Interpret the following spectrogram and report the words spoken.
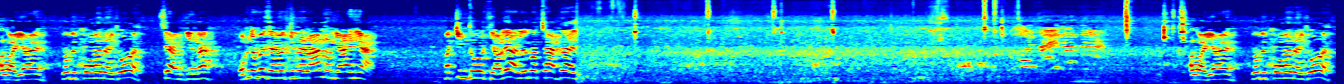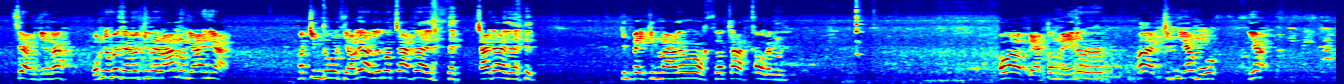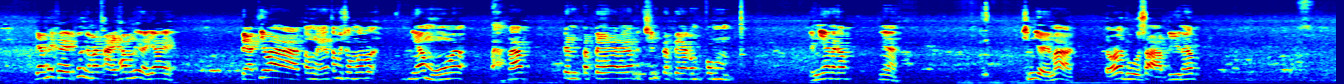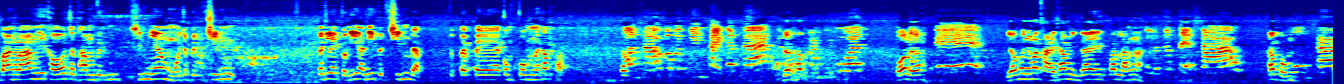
อร่อยยาย ยกดิโป้ให้เลยก็แซ่บจริงนะ ผมยังไม่เคยมากินเลยร้านของยายเนี่ย มากินดูเขียวแรกเลยรสชาติได้อร่อยยาย ยกดิโป้ให้เลยก็แซ่บจริงนะ ผมยังไม่เคยมากินเลยร้านของยายเนี่ย มากินดูเขียวแรกเลยรสชาติได้เลย ใช้ได้เลย กินไปกินมาแล้วรสชาติเข้ากัน เพราะว่าแปลกตรงไหนก็ว่าชิ้นเนี้ยหมูเนี้ยยังไม่เคยเพิ่งจะมาถ่ายทำนี่แหละยายแปลกที่ว่าตรงไหนท่านผู้ชมครับว่าเนี้ยหมูมานะครับ เป็นแปรนะครับเป็นชิ้นแปรกลมๆอย่างเงี้ยนะครับ เนี่ย ชิ้นใหญ่มาก แต่ว่าดูสะอาดดีนะครับ บางร้านนี้เขาจะทำเป็นชิ้นเนี้ยหมูจะเป็นชิ้น เล็กๆกว่านี้ อันนี้เป็นชิ้นแบบแปรกลมๆนะครับ ตอนเช้าก็มากินไข่กระทะเดี๋ยวครับทางควนอ๋อเหรอแอร์เดี๋ยวผมจะมาถ่ายทำอีกได้วันหลังอะ เปิดตั้งแต่เช้าครับผม โมงเช้า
